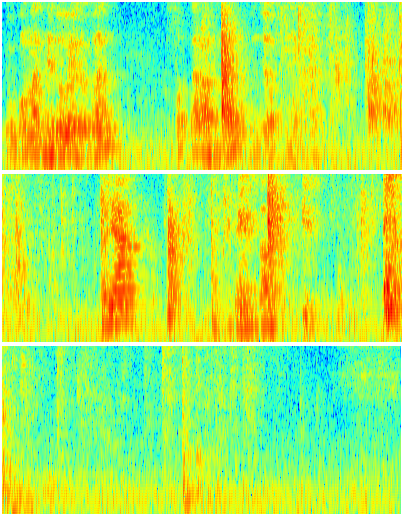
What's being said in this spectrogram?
요것만 돼도 여러분 수업 따라하는 건 문제 없으니까요 그냥 고생했어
